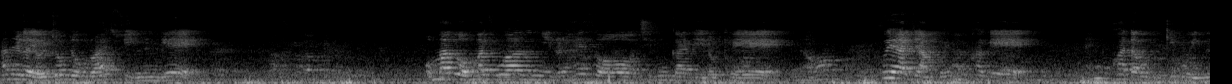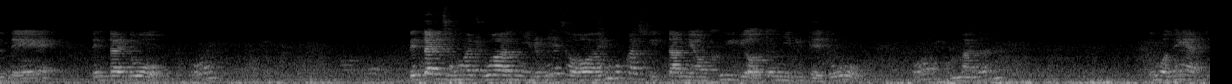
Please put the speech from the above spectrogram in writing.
하늘이가 열정적으로 할 수 있는 게 엄마도 엄마 좋아하는 일을 해서 지금까지 이렇게 어? 후회하지 않고 행복하게 행복하다고 느끼고 있는데 내 딸도 어? 내 딸이 정말 좋아하는 일을 해서 행복할 수 있다면 그 일이 어떤 일이 돼도 어? 엄마는 응원해야지.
